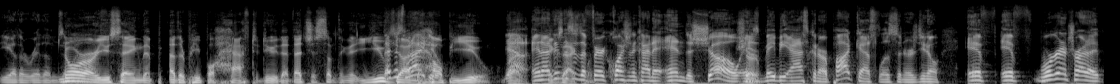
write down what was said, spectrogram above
the other rhythms. Nor are you saying that other people have to do that. That's just something that you've That's just done what to I do. help you. Yeah, Right. and I think this is a Exactly. fair question to kind of end the show Sure. is maybe asking our podcast listeners, you know, if if we're going to try to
